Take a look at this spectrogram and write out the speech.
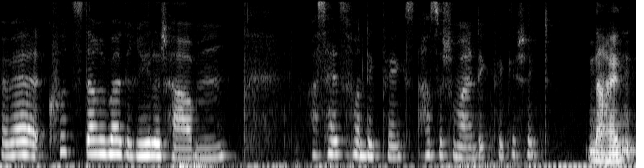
Weil wir kurz darüber geredet haben. Was hältst du von Dickpics? Hast du schon mal einen Dickpic geschickt? Nein,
